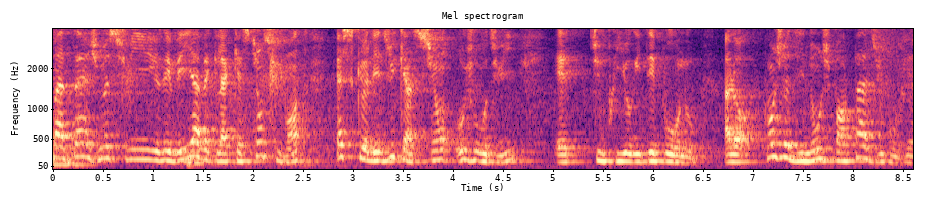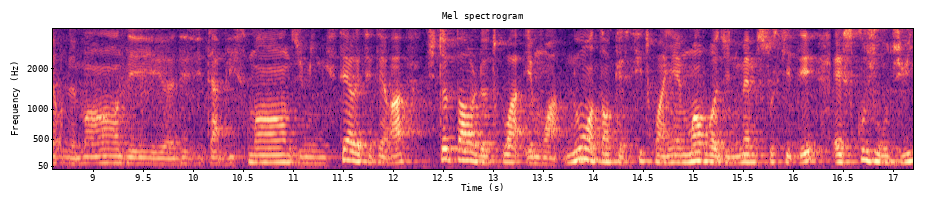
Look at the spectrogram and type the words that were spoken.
matin, je me suis réveillé avec la question suivante. Est-ce que l'éducation aujourd'hui est une priorité pour nous? Alors, quand je dis non, je ne parle pas du gouvernement, des, euh, des, établissements, du ministère, etc. Je te parle de toi et moi. Nous, en tant que citoyens, membres d'une même société, est-ce qu'aujourd'hui,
